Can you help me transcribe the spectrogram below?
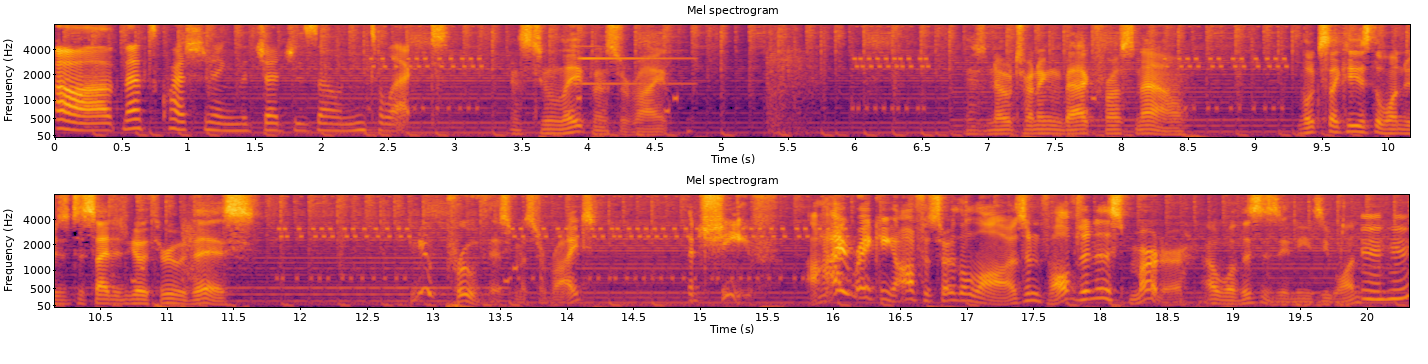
Aw, that's questioning the judge's own intellect. It's too late, Mr. Wright. There's no turning back for us now. Looks like he's the one who's decided to go through with this. Can you prove this, Mr. Wright? The chief, a high-ranking officer of the law, is involved in this murder. Oh, well, this is an easy one. Mm-hmm.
